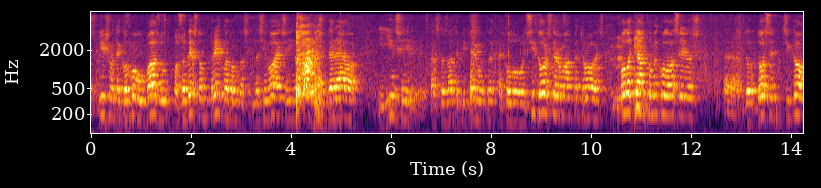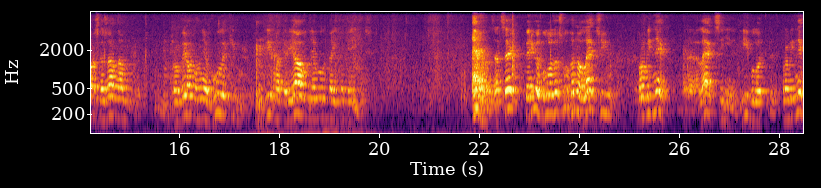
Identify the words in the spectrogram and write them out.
збільшувати кормову базу особистим прикладом, насіваючи і насаджуючи дерева і інші, так сказати, підтримувати екологію. Сідорський Роман Петрович, Полотнянко Микола Васильович е, досить цікаво розказав нам про виготовлення вуликів, матеріалу для вулика і таке інше. Цей період було заслухано лекцію провідних е, лекцій, дві було е, провідних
